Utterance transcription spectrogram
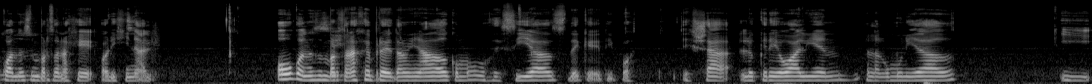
cuando es un personaje original. O cuando es un personaje predeterminado, como vos decías, de que tipo ya lo creó alguien en la comunidad. Y,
